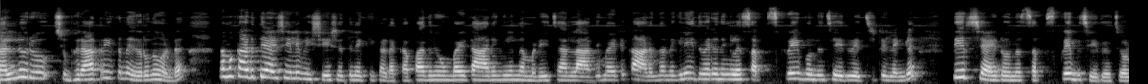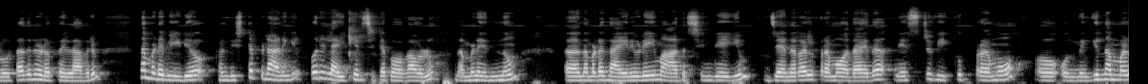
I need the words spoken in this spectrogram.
നല്ലൊരു ശുഭരാത്രിയൊക്കെ നേർന്നുകൊണ്ട് നമുക്ക് അടുത്ത ആഴ്ചയിലെ വിശേഷത്തിലേക്ക് കിടക്കാം. അപ്പൊ അതിനു മുമ്പായിട്ട് ആരെങ്കിലും നമ്മുടെ ഈ ചാനൽ ആദ്യമായിട്ട് കാണുന്നുണ്ടെങ്കിൽ ഇതുവരെ നിങ്ങൾ സബ്സ്ക്രൈബ് ഒന്നും ചെയ്തു വെച്ചിട്ടില്ലെങ്കിൽ തീർച്ചയായിട്ടും ഒന്ന് സബ്സ്ക്രൈബ് ചെയ്ത് വെച്ചോളൂ കേട്ടോ അതിനോടൊപ്പം എല്ലാവരും നമ്മുടെ വീഡിയോ കണ്ട് ഇഷ്ടപ്പെടുകയാണെങ്കിൽ ഒരു ലൈക്ക് അടിച്ചിട്ടേ പോകാവുള്ളൂ. ആ, നമ്മുടെ നയനയുടെയും ആദർശിന്റെയും ജനറൽ പ്രമോ അതായത് നെക്സ്റ്റ് വീക്ക് പ്രമോ ഒന്നെങ്കിൽ നമ്മൾ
